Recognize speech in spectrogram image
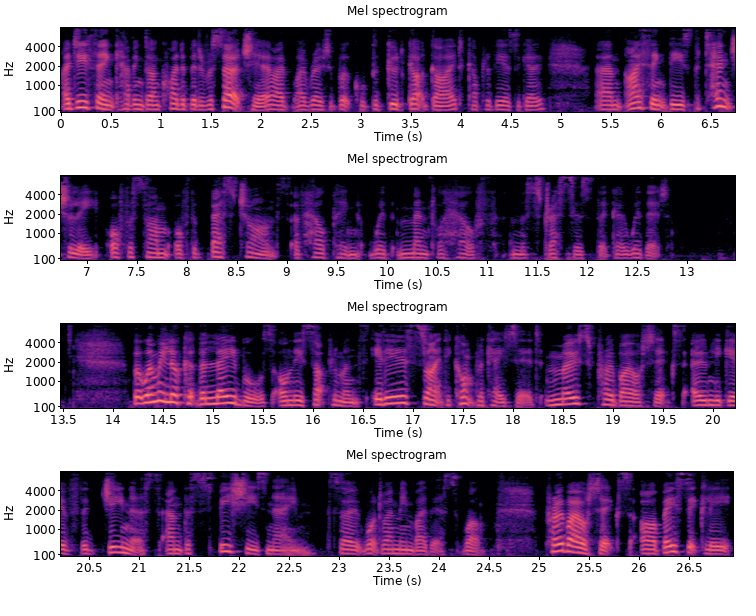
I do think, having done quite a bit of research here, I, I wrote a book called The Good Gut Guide a couple of years ago. Um, I think these potentially offer some of the best chance of helping with mental health and the stresses that go with it. But when we look at the labels on these supplements, it is slightly complicated. Most probiotics only give the genus and the species name. So, what do I mean by this? Well, probiotics are basically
